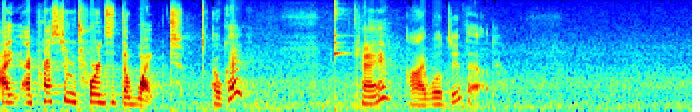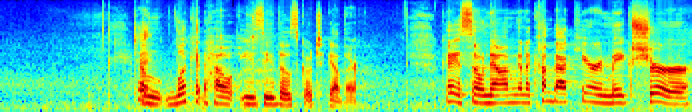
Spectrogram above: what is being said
I, I pressed them towards the white. Okay, Okay. I will do that. Okay. And look at how easy those go together. Okay, so now I'm gonna come back here and make sure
